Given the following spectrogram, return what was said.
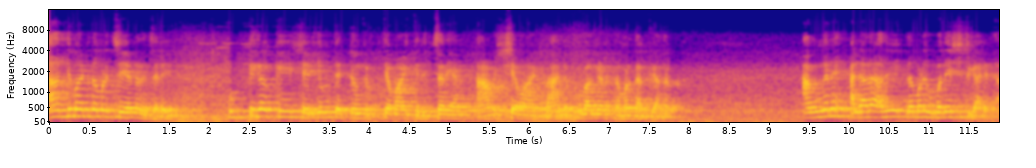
ആദ്യമായിട്ട് നമ്മൾ ചെയ്യേണ്ടതെന്ന് വെച്ചാൽ കുട്ടികൾക്ക് ശരിയും തെറ്റും കൃത്യമായി തിരിച്ചറിയാൻ ആവശ്യമായിട്ടുള്ള അനുഭവങ്ങൾ നമ്മൾ നൽകുക എന്നുള്ളത് അങ്ങനെ അല്ലാതെ അത് നമ്മൾ ഉപദേശിച്ചിട്ട് കാര്യമില്ല.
